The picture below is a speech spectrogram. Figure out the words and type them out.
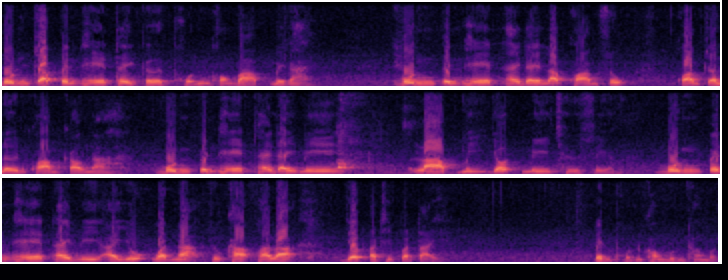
บุญจะเป็นเหตุให้เกิดผลของบาปไม่ได้ บุญเป็นเหตุให้ได้รับความสุข ความเจริญความก้าวหน้า บุญเป็นเหตุให้ได้มีลาบมียศมีชื่อเสียง บุญเป็นเหตุให้มีอายุวันนะสุขภาละยศอธิปไตย เป็นผลของบุญทั้งหมด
